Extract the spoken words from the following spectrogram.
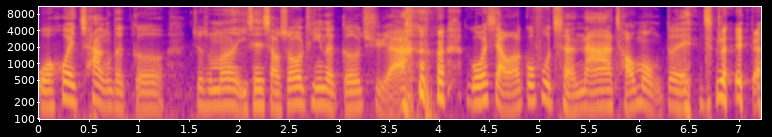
我会唱的歌，就什么以前小时候听的歌曲啊，国小啊，郭富城啊，草蜢队 之类的，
